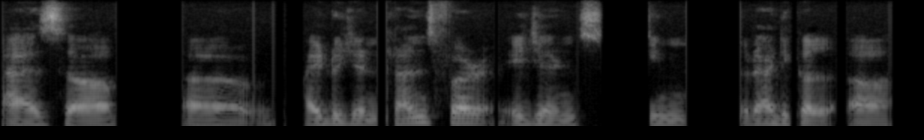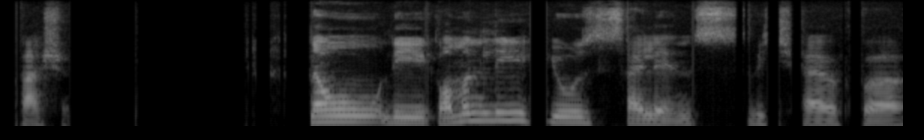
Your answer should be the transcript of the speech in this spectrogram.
as uh, uh, hydrogen transfer agents in radical uh, fashion. Now the commonly used silanes which have uh,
